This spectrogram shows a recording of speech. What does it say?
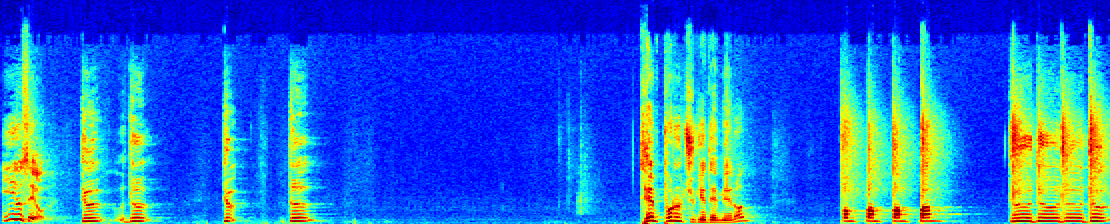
이으세요. 드, 드, 드, 드. 템포를 주게 되면은 빰빰빰빰 드드드드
